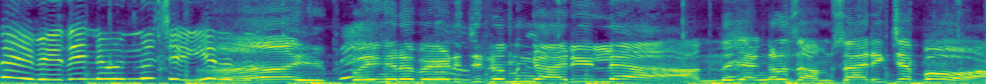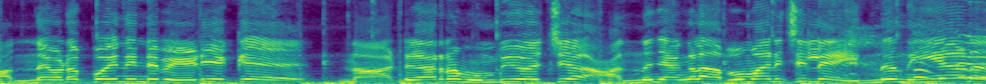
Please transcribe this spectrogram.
ദയവേദി ഒന്നും ചെയ്യരുത്. ആ ഇപ്പൊ ഇങ്ങനെ പേടിച്ചിട്ടൊന്നും കാര്യമില്ല. അന്ന് ഞങ്ങൾ സംസാരിച്ചപ്പോ അന്ന് എവിടെ പോയി നിന്റെ പേടിയൊക്കെ? നാട്ടുകാരുടെ മുമ്പിൽ വെച്ച് അന്ന് ഞങ്ങൾ അപമാനിച്ചില്ലേ? ഇന്ന് നീയാണ്.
